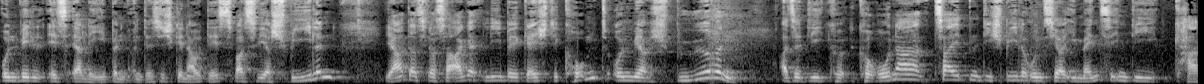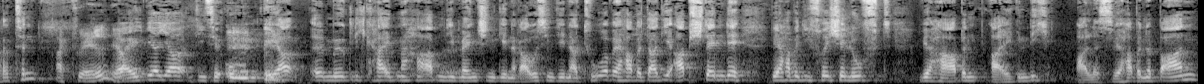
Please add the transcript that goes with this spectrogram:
und will es erleben. Und das ist genau das, was wir spielen. Ja, dass wir sagen, liebe Gäste, kommt und wir spüren, also die Co- Corona-Zeiten, die spielen uns ja immens in die Karten. Aktuell, ja. Weil wir ja diese Open-Air-Möglichkeiten haben. Die Menschen gehen raus in die Natur. Wir haben da die Abstände, wir haben die frische Luft, wir haben eigentlich alles. Wir haben eine Bahn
